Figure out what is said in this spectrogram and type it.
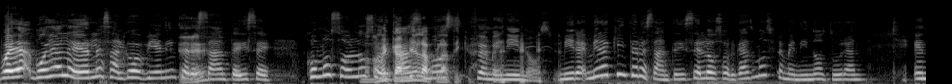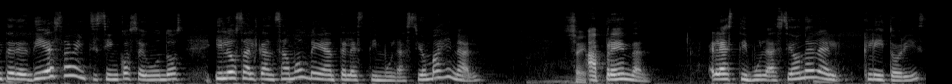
Voy a, voy a leerles algo bien ¿Eh? interesante. Dice, ¿cómo son los orgasmos femeninos? Mira, mira qué interesante. Dice, los orgasmos femeninos duran entre 10 a 25 segundos y los alcanzamos mediante la estimulación vaginal. Sí. Aprendan la estimulación en el clítoris,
